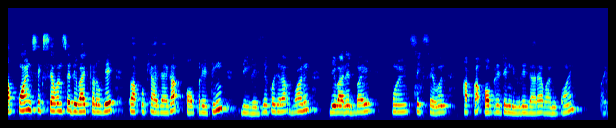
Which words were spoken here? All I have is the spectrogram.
आप पॉइंट सिक्स सेवन से डिवाइड करोगे तो आपको क्या आ जाएगा ऑपरेटिंग लीवरेज देखो जरा one divided by point six seven आपका ऑपरेटिंग लीवरेज आ रहा है वन पॉइंट फाइव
